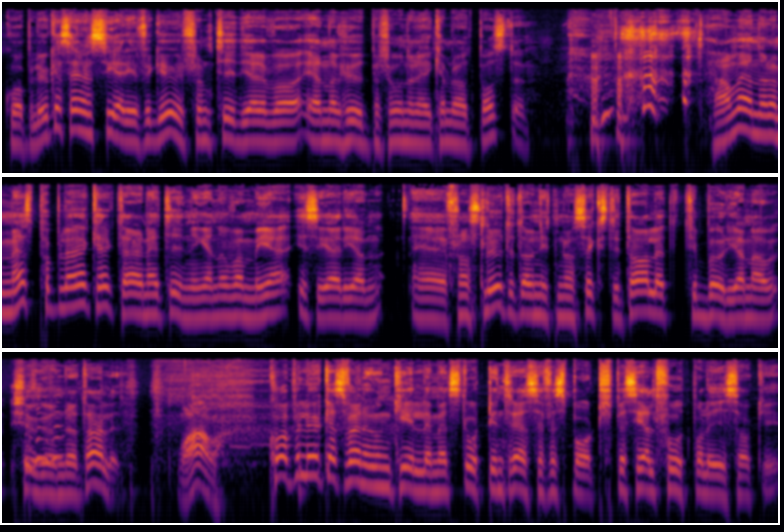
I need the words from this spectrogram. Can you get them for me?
KP-Lukas är en seriefigur som tidigare var en av huvudpersonerna i Kamratposten. Han var en av de mest populära karaktärerna i tidningen och var med i serien eh, från slutet av 1960-talet till början av 2000-talet. Wow. KP Lukas var en ung kille med ett stort intresse för sport, speciellt fotboll och ishockey.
